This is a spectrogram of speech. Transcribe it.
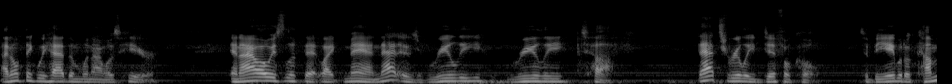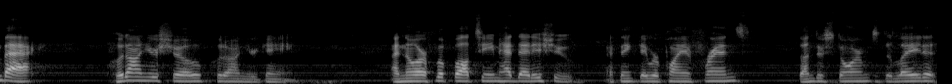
I don't think we had them when I was here. And I always looked at like, man, that is really, really tough. That's really difficult to be able to come back, put on your show, put on your game. I know our football team had that issue. I think they were playing Friends, thunderstorms delayed it,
